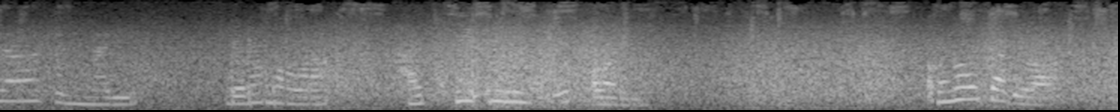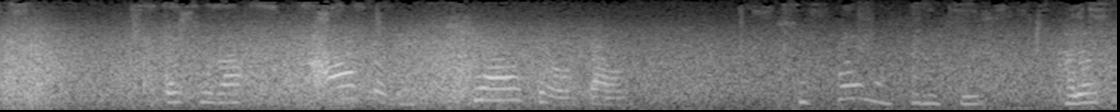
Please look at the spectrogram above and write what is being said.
幸せになりドラマはハッピーエンドで終わります。この歌では私がハートで幸せを歌おう失敗もするし正し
